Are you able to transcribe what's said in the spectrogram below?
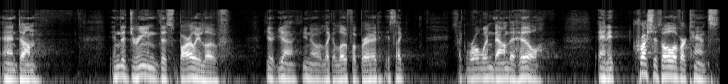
And um, in the dream, this barley loaf, yeah, yeah, you know, like a loaf of bread, it's like, it's like rolling down the hill. And it crushes all of our tents.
